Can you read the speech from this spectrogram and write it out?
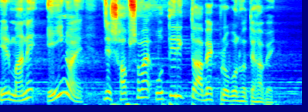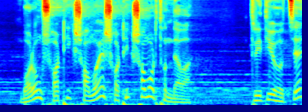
এর মানে এই নয় যে সবসময় অতিরিক্ত আবেগপ্রবণ হতে হবে, বরং সঠিক সময়ে সঠিক সমর্থন দেওয়া। তৃতীয় হচ্ছে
